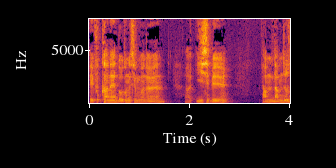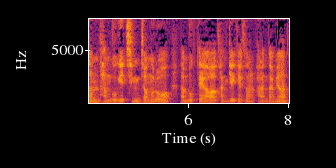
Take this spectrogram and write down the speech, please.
이 북한의 노동신문은 어, 20일 남- 남조선 당국이 징정으로 남북 대화와 관계 개선을 바란다면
